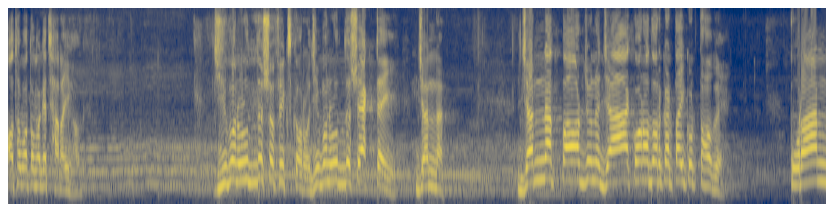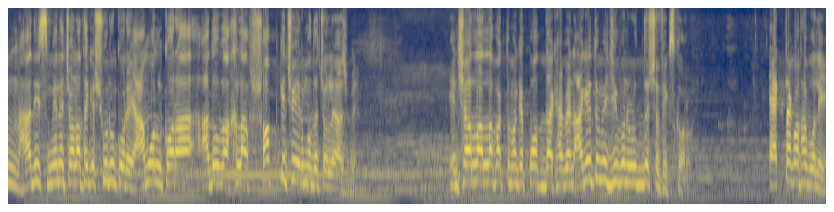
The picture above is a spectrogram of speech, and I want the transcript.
অথবা তোমাকে ছাড়াই হবে। জীবনের উদ্দেশ্য ফিক্স করো। জীবনের উদ্দেশ্য একটাই, জান্নাত। জান্নাত পাওয়ার জন্য যা করা দরকার তাই করতে হবে। কোরআন, হাদিস মেনে চলা থেকে শুরু করে আমল করা, আদব, আখলাপ সব কিছু এর মধ্যে চলে আসবে। ইনশাআল্লাহ আল্লাপাক তোমাকে পথ দেখাবেন। আগে তুমি জীবনের উদ্দেশ্য ফিক্স করো। একটা কথা বলি,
